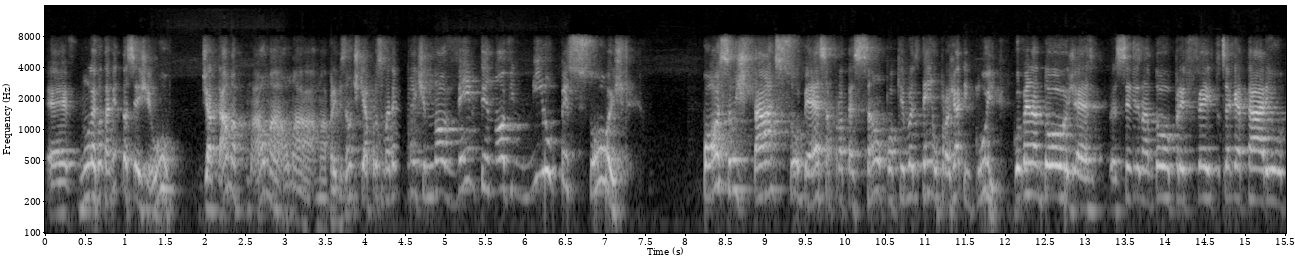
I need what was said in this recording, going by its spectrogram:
é, no levantamento da CGU, já dá uma, uma, uma, uma previsão de que aproximadamente 99 mil pessoas possam estar sob essa proteção, porque você tem o projeto inclui governador, senador, prefeito, secretário,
